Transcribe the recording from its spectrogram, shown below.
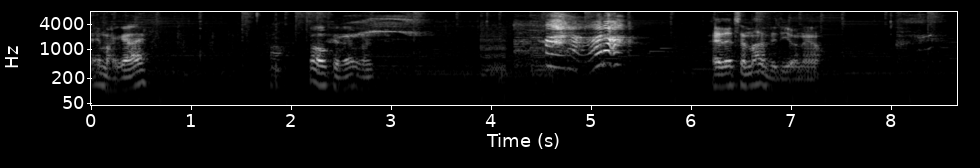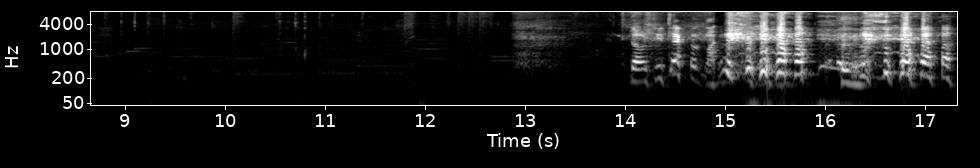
Hey, my guy. Huh. Oh, okay, that worked. Hey, that's in my video now. Don't you with my.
